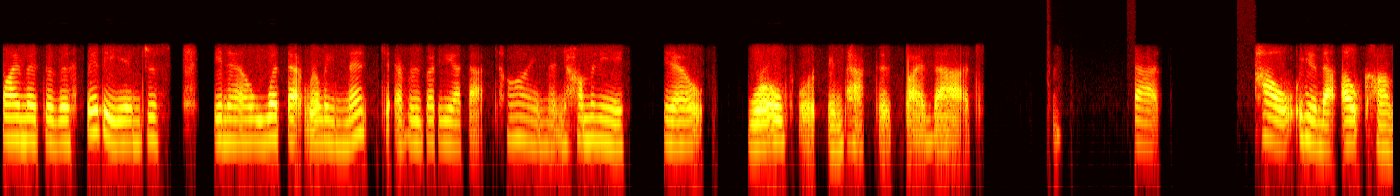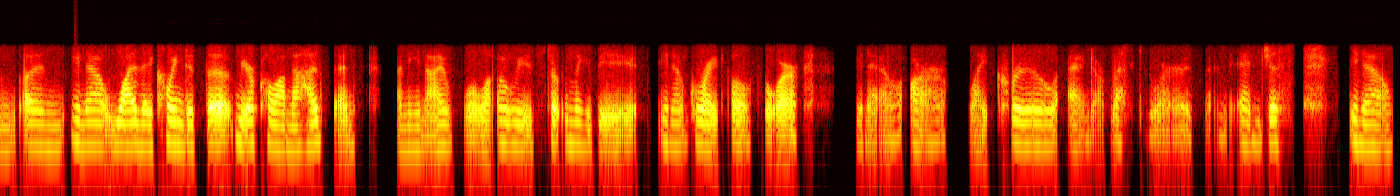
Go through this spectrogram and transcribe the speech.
climate of the city and just you know what that really meant to everybody at that time and how many you know worlds were impacted by that that how you know that outcome and you know why they coined it the miracle on the Hudson. I mean, I will always certainly be you know grateful for you know our flight crew and our rescuers and and just you know,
